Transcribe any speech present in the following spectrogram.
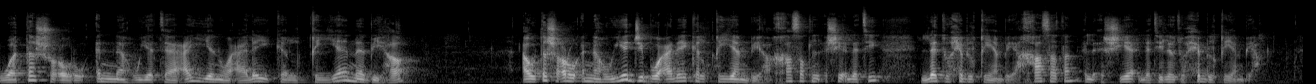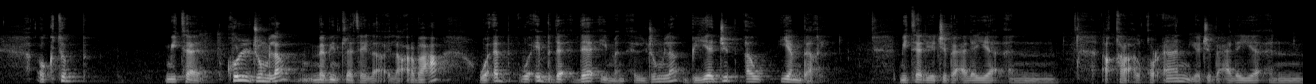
وتشعر أنه يتعين عليك القيام بها أو تشعر أنه يجب عليك القيام بها خاصة الأشياء التي لا تحب القيام بها خاصة الأشياء التي لا تحب القيام بها. اكتب مثال كل جملة ما بين ثلاثة إلى أربعة وابدأ دائما الجملة بيجب أو ينبغي. مثال يجب علي أن أقرأ القرآن يجب علي أن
